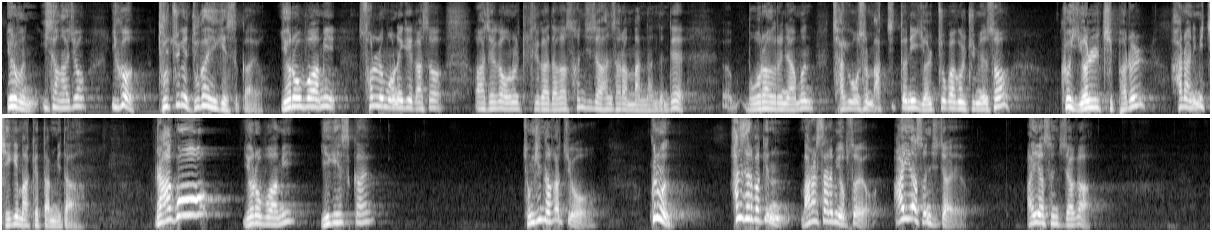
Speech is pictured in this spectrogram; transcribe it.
여러분 이상하죠? 이거 둘 중에 누가 얘기했을까요? 여로보암이 솔로몬에게 가서 아 제가 오늘 길 가다가 선지자 한 사람 만났는데 어, 뭐라 그러냐면 자기 옷을 막 찢더니 열 조각을 주면서 그 열 지파를 하나님이 제게 맡겼답니다. 라고 여로보암이 얘기했을까요? 정신 나갔죠. 그러면 한 사람밖에 말할 사람이 없어요. 아이야 선지자예요. 아이야 선지자가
